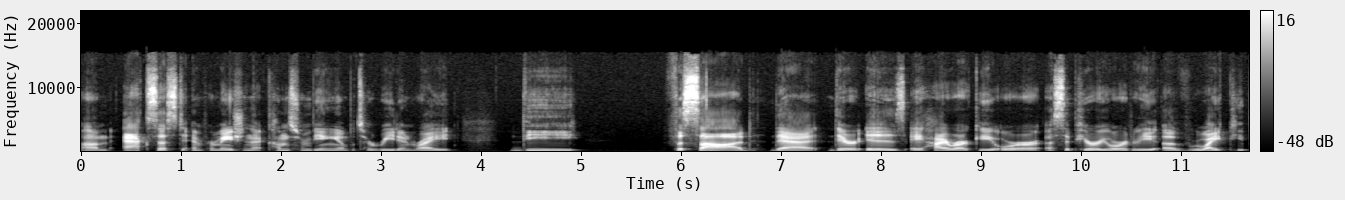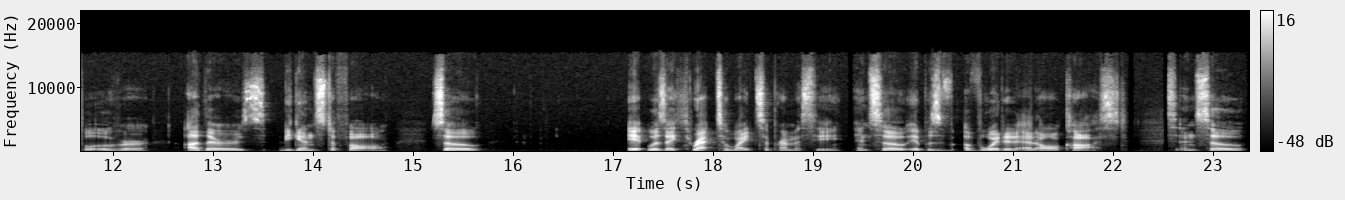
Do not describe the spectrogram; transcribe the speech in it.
um, access to information that comes from being able to read and write, the facade that there is a hierarchy or a superiority of white people over others begins to fall. So it was a threat to white supremacy, and so it was avoided at all cost. And so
